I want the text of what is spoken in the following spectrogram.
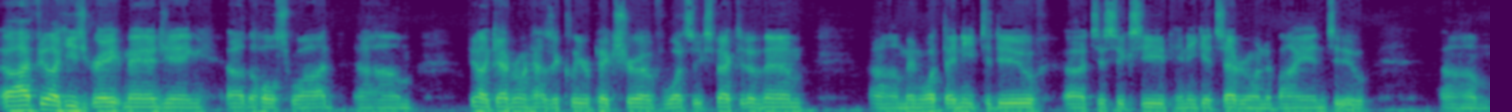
Uh, I feel like he's great managing uh, the whole squad. Um, I feel like everyone has a clear picture of what's expected of them um, and what they need to do uh, to succeed, and he gets everyone to buy into um,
